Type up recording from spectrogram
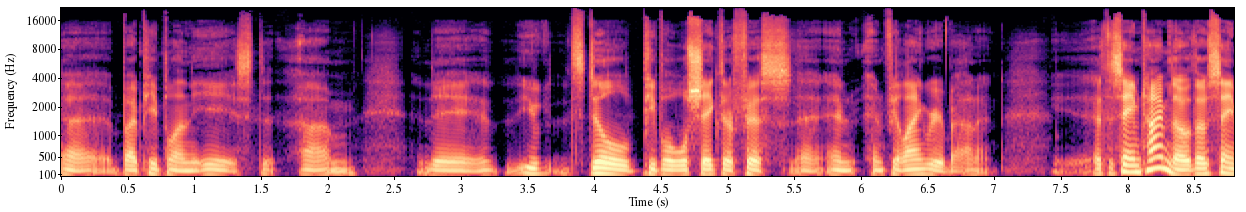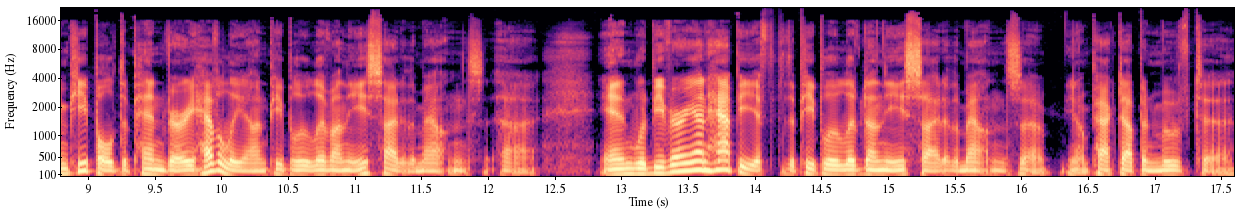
uh, by people on the east. Um, they you still people will shake their fists and, and, and feel angry about it. At the same time, though, those same people depend very heavily on people who live on the east side of the mountains, uh, and would be very unhappy if the people who lived on the east side of the mountains, uh, you know, packed up and moved to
